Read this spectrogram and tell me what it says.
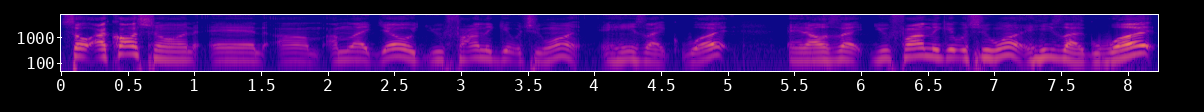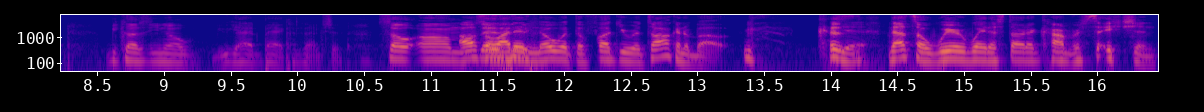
so I called Sean and um I'm like yo you finally get what you want. And he's like what? And I was like you finally get what you want. And he's like what? Because you know you had bad connection. So um Also, I didn't know what the fuck you were talking about. Because Yeah. that's a weird way to start a conversation.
